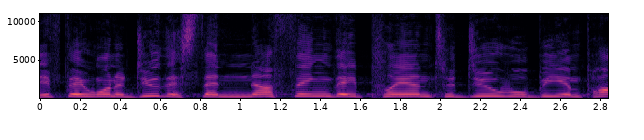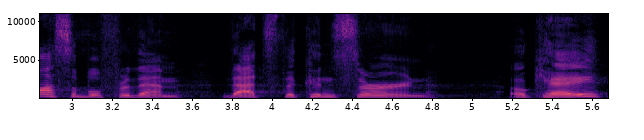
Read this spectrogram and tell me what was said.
if they want to do this, then nothing they plan to do will be impossible for them. That's the concern okay?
